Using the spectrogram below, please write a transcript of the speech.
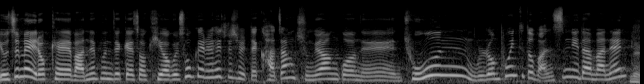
요즘에 이렇게 많은 분들께서 기업을 소개를 해주실 때 가장 중요한 거는 좋은 물론 포인트도 많습니다만은 네.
